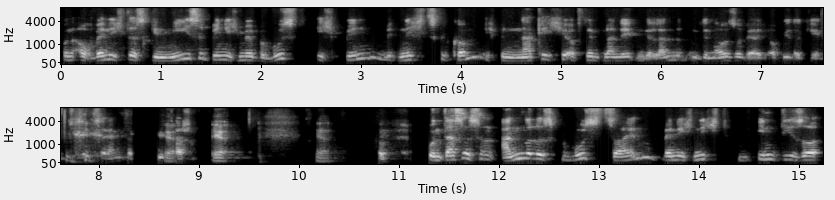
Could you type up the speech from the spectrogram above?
und auch wenn ich das genieße, bin ich mir bewusst, ich bin mit nichts gekommen. Ich bin nackig hier auf dem Planeten gelandet und genauso werde ich auch wieder gehen. ja, ja, ja. Und das ist ein anderes Bewusstsein, wenn ich nicht in dieser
